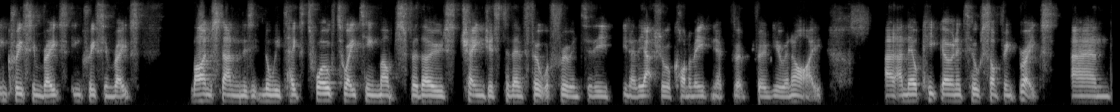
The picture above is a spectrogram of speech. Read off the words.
increasing rates, increasing rates, my understanding is it normally takes 12 to 18 months for those changes to then filter through into the you know the actual economy you know for, for you and i. And, and, they'll keep going until something breaks. And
